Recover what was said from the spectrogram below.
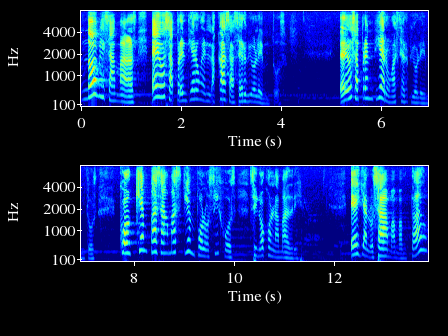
No, mis amadas. Ellos aprendieron en la casa a ser violentos. Ellos aprendieron a ser violentos. ¿Con quién pasan más tiempo los hijos sino con la madre? Ella los ha amamantado.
